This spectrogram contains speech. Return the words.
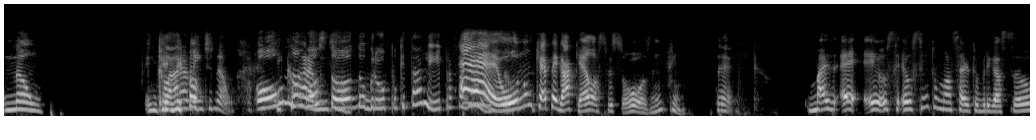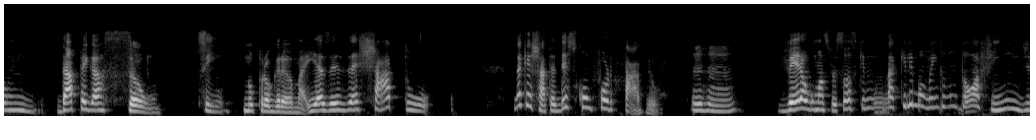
não. Entendeu? Claramente não. Ou e não gostou não. do grupo que tá ali para fazer é, isso. ou não quer pegar aquelas pessoas, enfim. É. Mas é, eu, eu sinto uma certa obrigação da pegação. Sim. No programa. E às vezes é chato. Não é que é chato, é desconfortável. Uhum ver algumas pessoas que naquele momento não estão afim de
